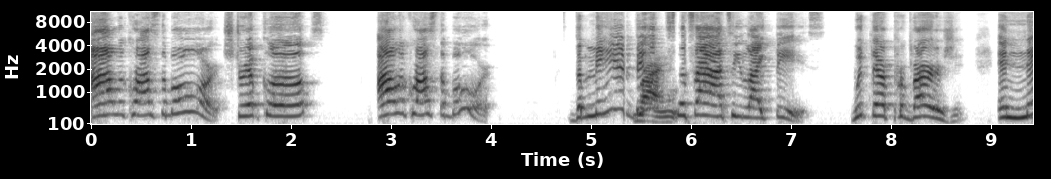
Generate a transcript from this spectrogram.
all across the board, strip clubs, all across the board. The men built right. society like this with their perversion. And now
